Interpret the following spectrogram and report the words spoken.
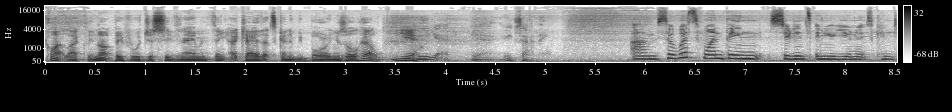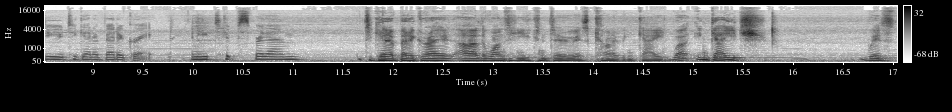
Quite likely not. People would just see the name and think, okay, that's going to be boring as all hell. yeah, Yeah. yeah, exactly. Um, so, what's one thing students in your units can do to get a better grade? Any tips for them? to get a better grade, uh, the one thing you can do is kind of engage. Well, engage with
